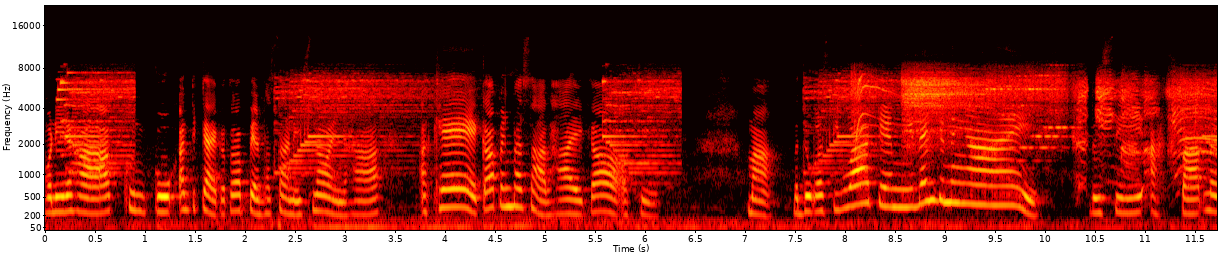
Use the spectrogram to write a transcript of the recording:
วันนี้นะคะ คุณกุ๊กอันติไก่ก็จะมาเปลี่ยนภาษานิดหน่อยนะคะ โอเค ก็เป็นภาษาไทยก็โอเค มา มาดูกันสิว่าเกมนี้เล่นกันยังไง ดูสิอะสตาร์ทเล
